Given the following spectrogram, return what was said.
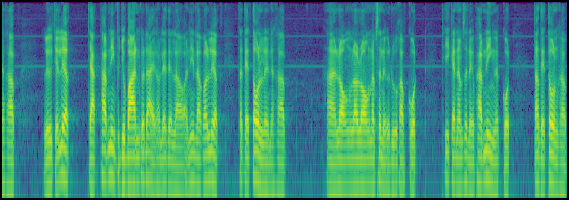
นะครับ หรือจะเลือกจากภาพนิ่งปัจจุบันก็ได้ครับแล้วแต่เรา อันนี้เราก็เลือกตั้งแต่ต้นเลยนะครับอาลองเราลองนำเสนอดูครับกด ที่การนำเสนอภาพนิ่งแล้วกดตั้งแต่ต้นครับ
